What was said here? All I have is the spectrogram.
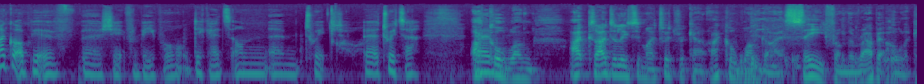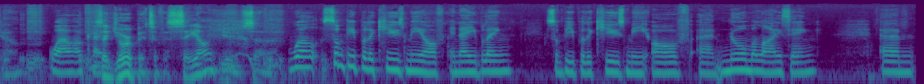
I got a bit of uh, shit from people, dickheads, on um, Twitch, uh, Twitter. I Um, called one, because I, deleted my Twitter account, I called one guy a C from the rabbit hole account. Wow. Okay. Said, You're a bit of a C, aren't you, sir? Well, some people accuse me of enabling. Some people accuse me of um, normalising. Um,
